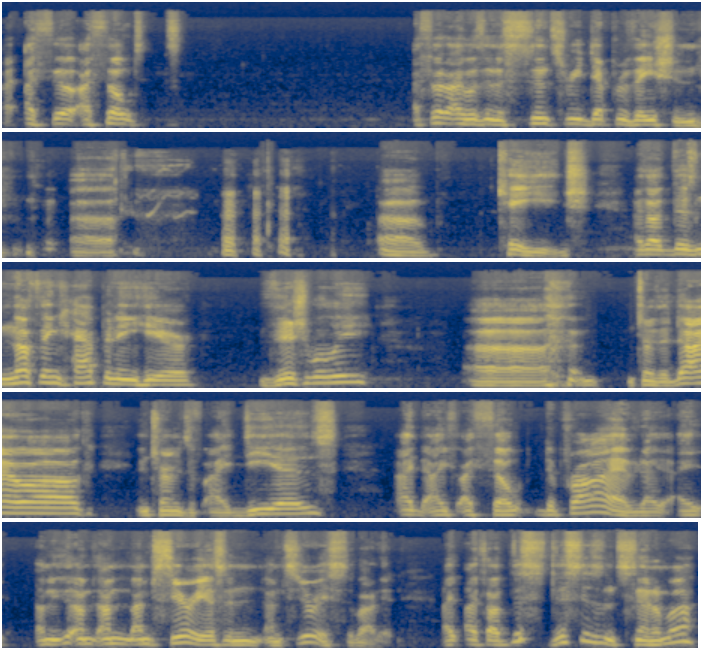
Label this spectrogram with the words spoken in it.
I, I felt I felt I felt I was in a sensory deprivation uh, uh, cage. I thought there's nothing happening here visually, uh, in terms of dialogue, in terms of ideas. I, I, I felt deprived. I, I, I mean, I'm, I'm, I'm, serious and I'm serious about it. I, I thought this this isn't cinema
